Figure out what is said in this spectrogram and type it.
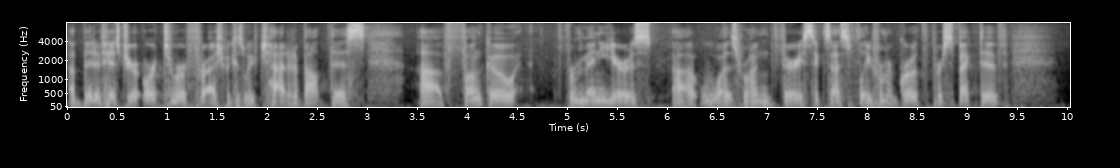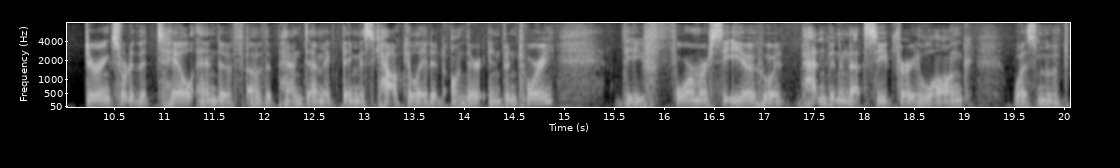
a bit of history or to refresh, because we've chatted about this, uh, Funko for many years uh, was run very successfully from a growth perspective. During sort of the tail end of, of the pandemic, they miscalculated on their inventory. The former CEO, who had, hadn't been in that seat very long, was moved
